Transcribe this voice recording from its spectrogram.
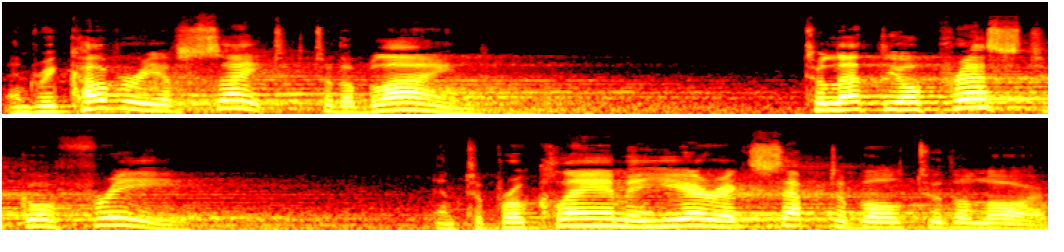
and recovery of sight to the blind, to let the oppressed go free, and to proclaim a year acceptable to the Lord.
